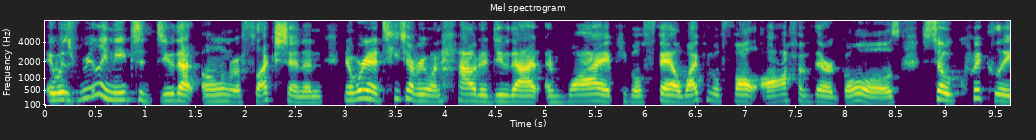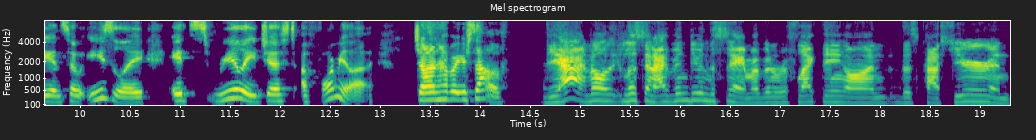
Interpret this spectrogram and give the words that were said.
it was really neat to do that own reflection. And, you know, we're going to teach everyone how to do that and why people fail, why people fall off of their goals so quickly and so easily. It's really just a formula. John, how about yourself? Yeah, no, listen, I've been doing the same. I've been reflecting on this past year and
